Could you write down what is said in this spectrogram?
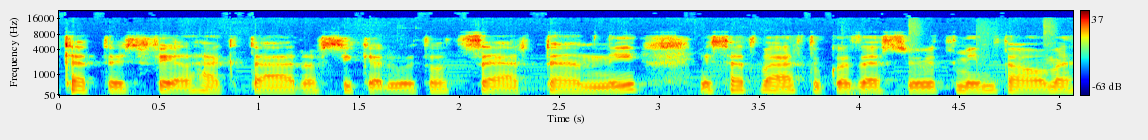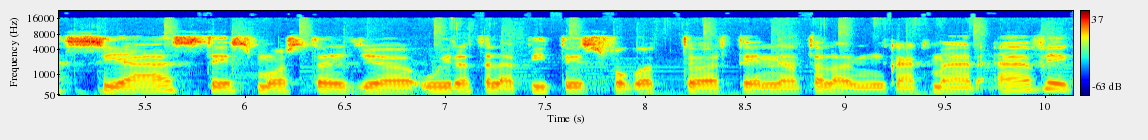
kettő és fél hektárra sikerült ott szert tenni, és hát vártuk az esőt, mint a messiást, és most egy újra telepítés fogott történni, a talajmunkák már elvég,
